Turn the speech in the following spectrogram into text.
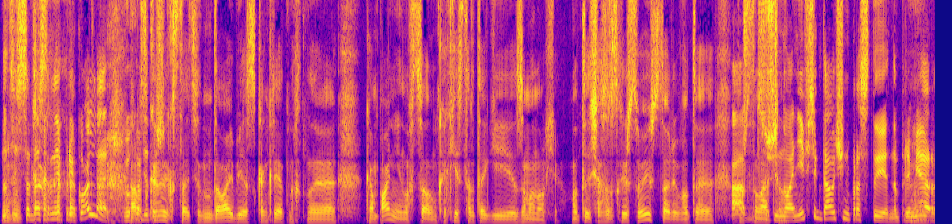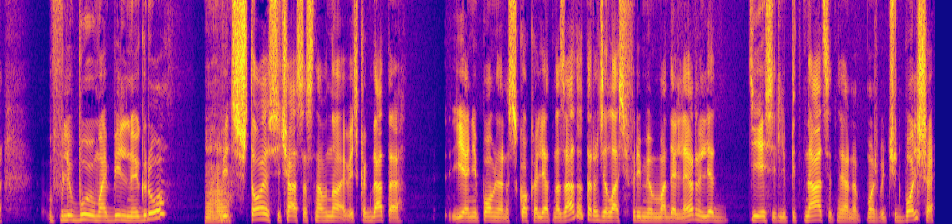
ну, uh-huh. то есть, с одной стороны, прикольно. Выходит... А расскажи, кстати, ну, давай без конкретных э, компаний, но в целом, какие стратегии заманухи? Ну, ты сейчас расскажешь свою историю, вот э, а, то, что слушай, начал. ну, они всегда очень простые. Например, uh-huh. в любую мобильную игру, uh-huh. ведь что сейчас основное? Ведь когда-то я не помню, сколько лет назад это родилась фримиум модель, наверное, лет 10 или 15, наверное, может быть, чуть больше,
